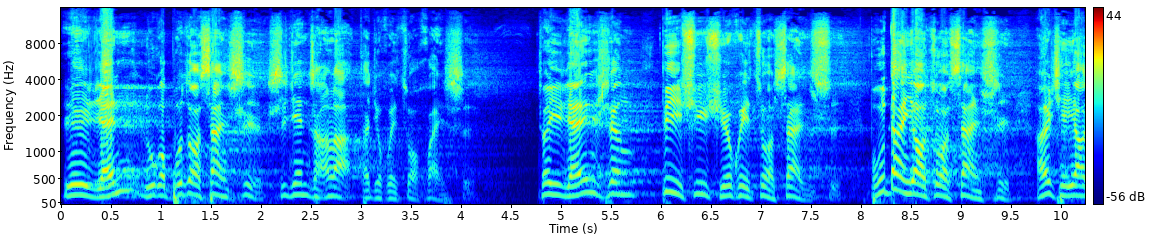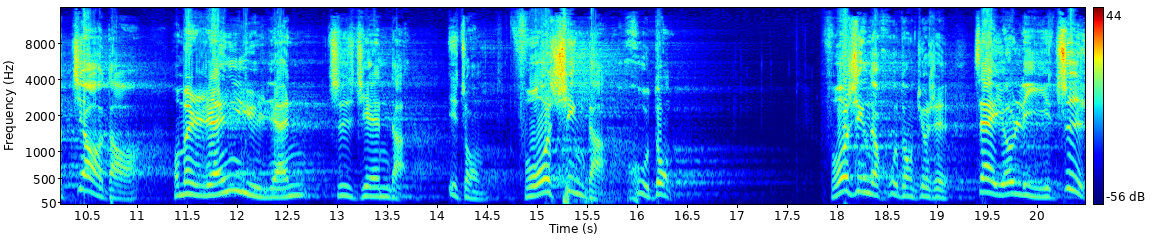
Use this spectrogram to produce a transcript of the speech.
因为人如果不做善事，时间长了他就会做坏事，所以人生必须学会做善事。不但要做善事，而且要教导我们人与人之间的一种佛性的互动。佛性的互动，就是在有理智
